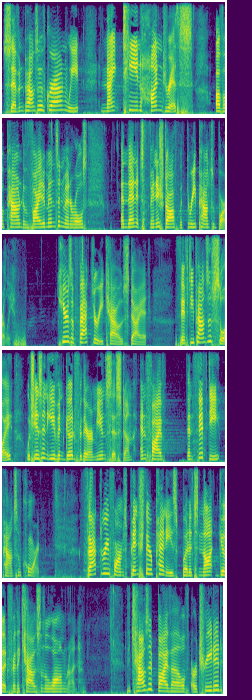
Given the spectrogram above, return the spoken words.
7 pounds of ground wheat, 19 hundredths of a pound of vitamins and minerals, and then it's finished off with 3 pounds of barley. Here's a factory cow's diet 50 pounds of soy, which isn't even good for their immune system, and, five, and 50 pounds of corn. Factory farms pinch their pennies, but it's not good for the cows in the long run. The cows at Bivalve are treated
